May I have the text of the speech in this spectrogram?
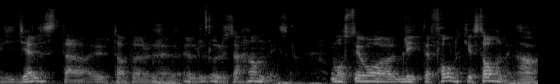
Gällsta utanför eh, Ul- Ulricehamn liksom. Måste ju vara lite folk i stan liksom. Ja.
